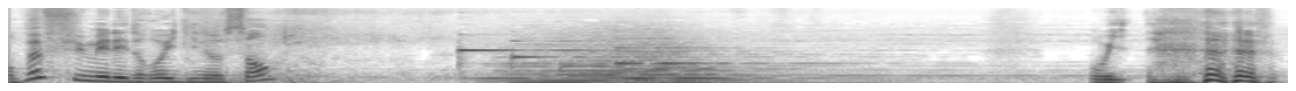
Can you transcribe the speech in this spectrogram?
On peut fumer les droïdes innocents Oui.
